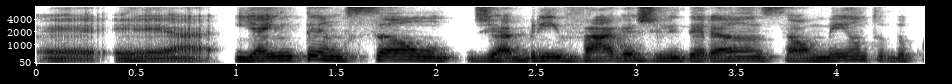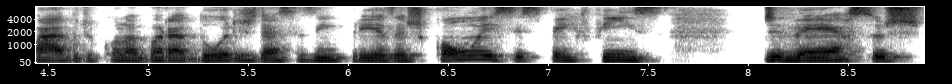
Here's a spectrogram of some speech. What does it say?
é, é, e a intenção de abrir vagas de liderança, aumento do quadro de colaboradores dessas empresas com esses perfis diversos,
